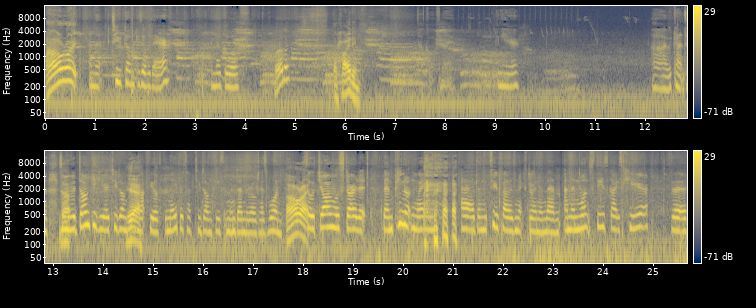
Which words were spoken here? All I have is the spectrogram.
all right. and the two donkeys over there, and they'll go off. Where are they? They're hiding. They'll go off now. Can you hear? Ah, we can't tell. So No. we have a donkey here, two donkeys Yeah. in that field. The neighbours have two donkeys, and then down the road has one. All right. So John will start it, then Peanut and Wayne, uh, then the two fellas next door, and then them. And then once these guys hear the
